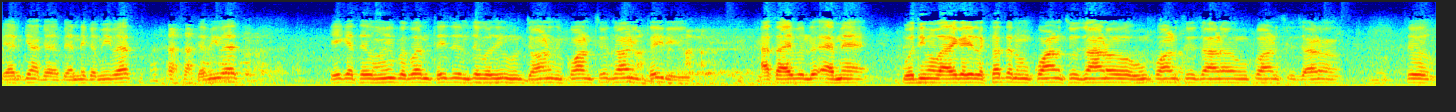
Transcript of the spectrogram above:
બેન ક્યાં ગયા? બેન ને ગમી વાત? ગમી વાત? એ કે છે હું ભગવાન થઈ જઉં તો બધું હું જાણું કોણ છું જાણ્યું થઈ રહ્યું આ સાહેબ એમને બોધીમાં વારે ઘડી લખતા હતા ને હું કોણ છું જાણો હું કોણ છું જાણો હું કોણ છું જાણો. તો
